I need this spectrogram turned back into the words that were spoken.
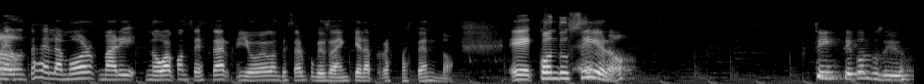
preguntas del amor, Mari no va a contestar y yo voy a contestar porque saben que la respuesta es no. Eh, conducir. no. Sí, sí he conducido.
